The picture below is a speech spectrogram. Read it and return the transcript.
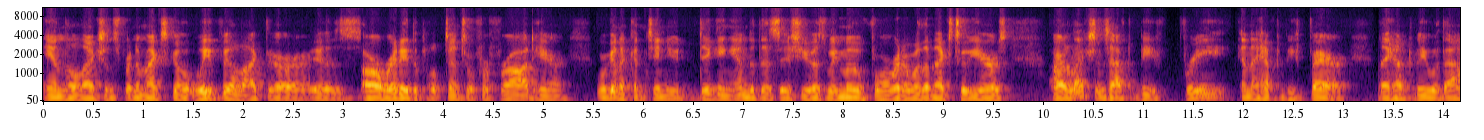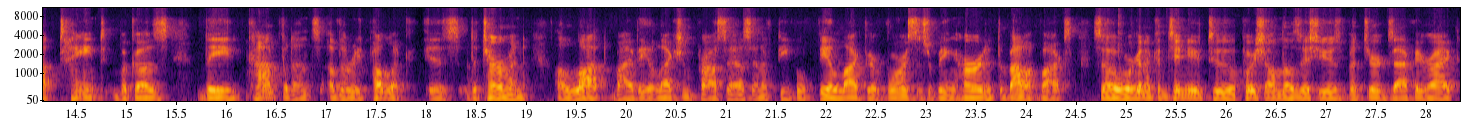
in the elections for New Mexico. We feel like there is already the potential for fraud here. We're going to continue digging into this issue as we move forward over the next two years. Our elections have to be free and they have to be fair. They have to be without taint because the confidence of the republic is determined a lot by the election process and if people feel like their voices are being heard at the ballot box. So we're going to continue to push on those issues, but you're exactly right.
